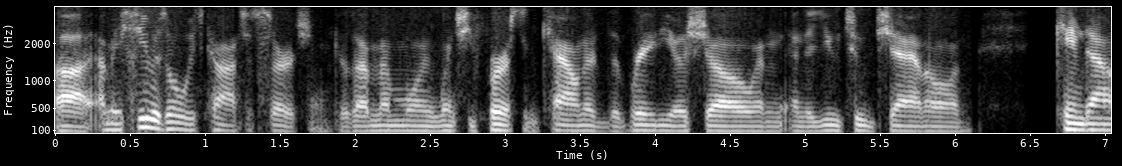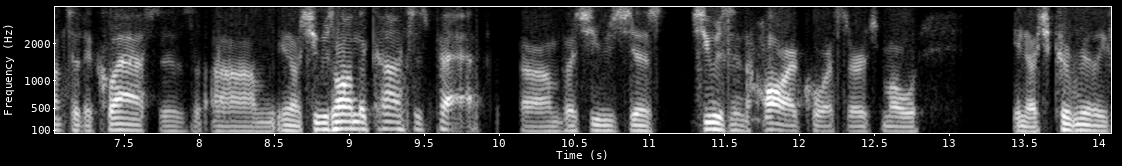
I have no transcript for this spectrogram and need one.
uh, I mean, she was always conscious searching because I remember when, when she first encountered the radio show and, and the YouTube channel and came down to the classes. Um, you know, she was on the conscious path, um, but she was just she was in hardcore search mode. You know, she couldn't really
